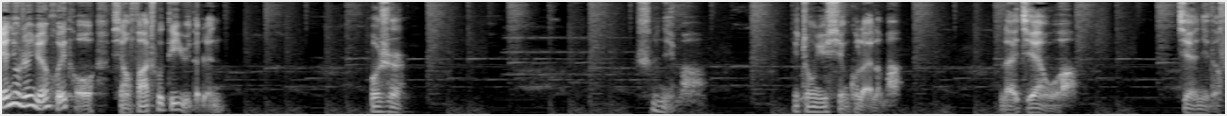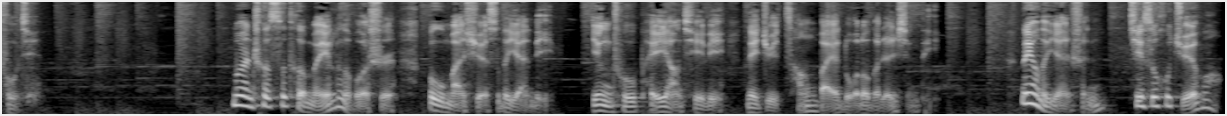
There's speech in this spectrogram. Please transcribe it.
研究人员回头想发出低语的人，不是，是你吗？你终于醒过来了吗？来见我，见你的父亲。曼彻斯特梅勒博士布满血丝的眼里映出培养器里那具苍白裸露的人形体，那样的眼神既似乎绝望，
